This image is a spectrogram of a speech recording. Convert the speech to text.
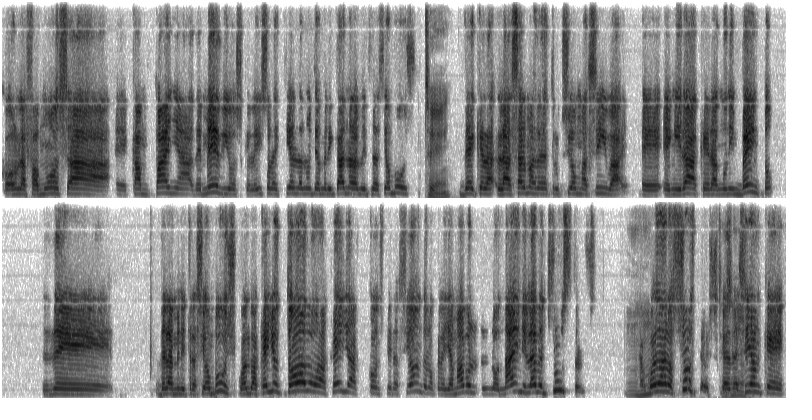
con la famosa eh, campaña de medios que le hizo la izquierda norteamericana a la administración Bush, sí. de que la, las armas de destrucción masiva eh, en Irak eran un invento de, de la administración Bush, cuando aquello, todo aquella conspiración de lo que le llamaban los 9-11 truthers, uh -huh. ¿te acuerdas de los? Sí, que señor. decían que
